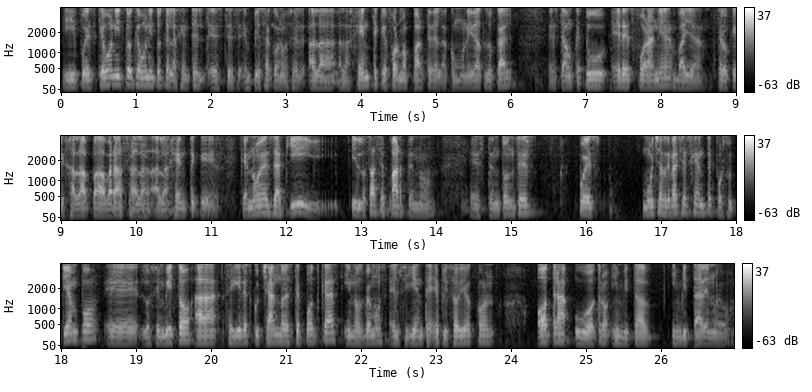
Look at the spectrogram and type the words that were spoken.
Y pues qué bonito, qué bonito que la gente este, empieza a conocer la, a la, gente que forma parte de la comunidad local. Este, aunque tú eres foránea, vaya, creo que Jalapa abraza a, la, a, la, gente que, que, no es de aquí y, y los hace parte, ¿no? Este, entonces, pues Muchas gracias gente por su tiempo. Eh, los invito a seguir escuchando este podcast y nos vemos el siguiente episodio con otra u otro invitado, invitada de nuevo.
